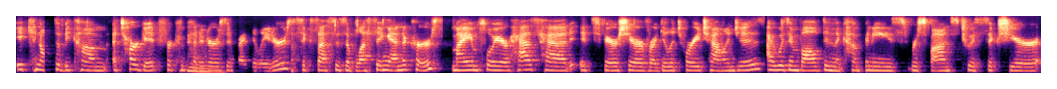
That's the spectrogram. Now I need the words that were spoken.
it can also become a target for competitors mm. and regulators. Success is a blessing and a curse. My employer has had its fair share of regulatory challenges. I was involved in the company's response to a six year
